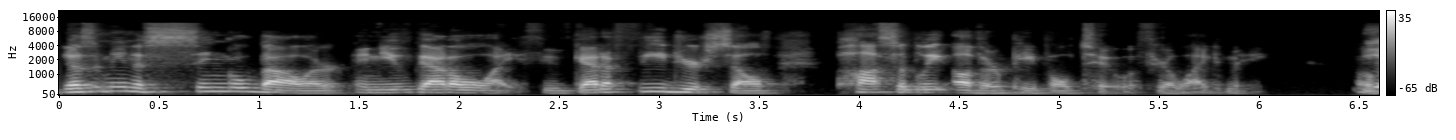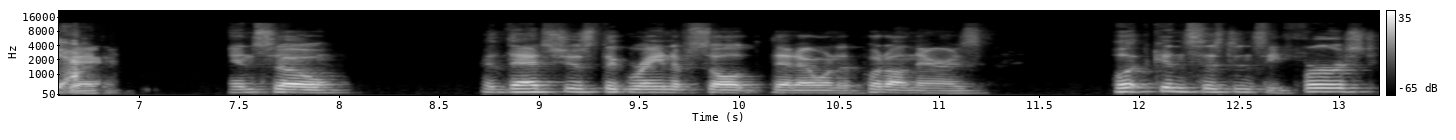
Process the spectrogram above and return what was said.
Doesn't mean a single dollar, and you've got a life. You've got to feed yourself, possibly other people too, if you're like me. Okay. Yeah. And so that's just the grain of salt that I want to put on there is put consistency first.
